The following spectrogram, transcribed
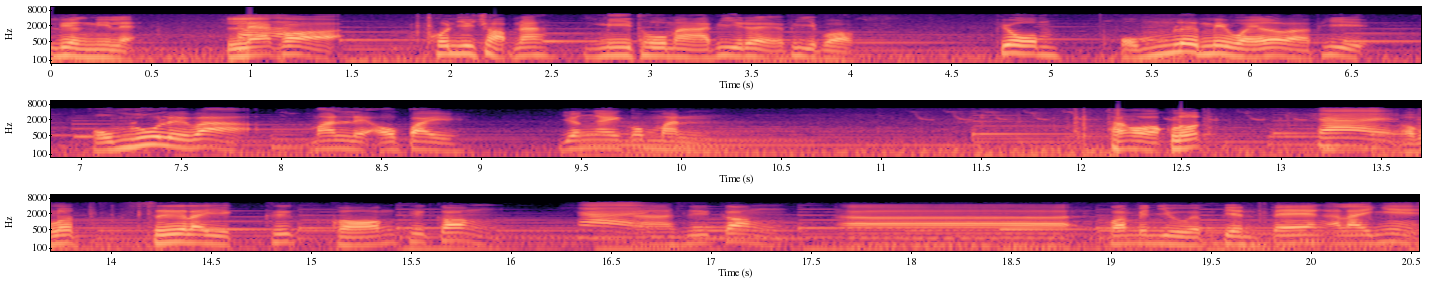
เรื่องนี้แหละใช่และก็ คนยูช็อปนะ มีโทรมาหาพี่ด้วย พี่บอก พี่โอม ผมเริ่มไม่ไหวแล้วว่ะพี่ ผมรู้เลยว่ามันแหละเอาไป ยังไงก็มัน ทางออกรถ ใช่ ออกรถซื้ออะไรอีกคือของคือกล้องใช่อ่าซื้อกล้องอ่าความเป็นอยู่แบบเปลี่ยนแปลงอะไรเงี้ย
